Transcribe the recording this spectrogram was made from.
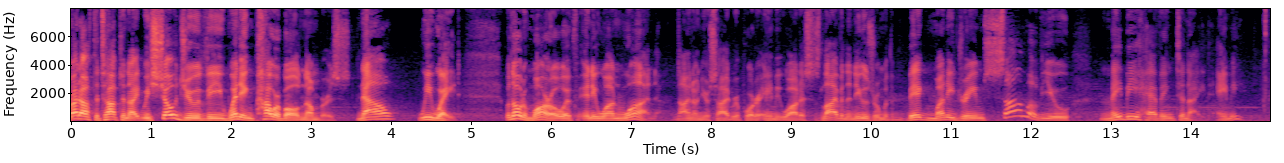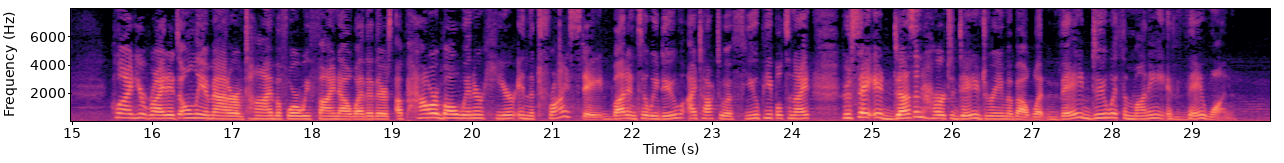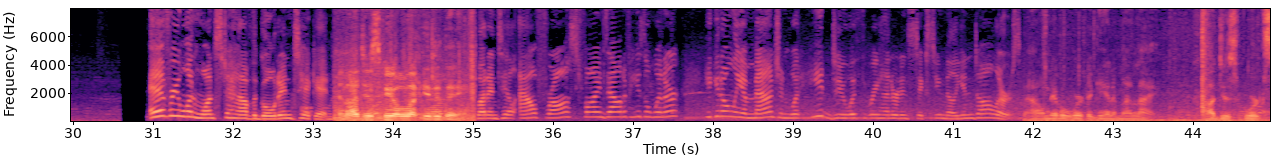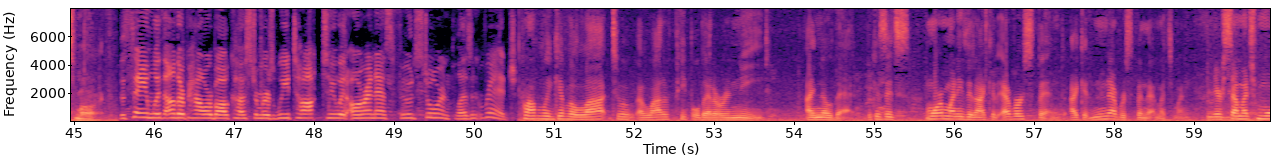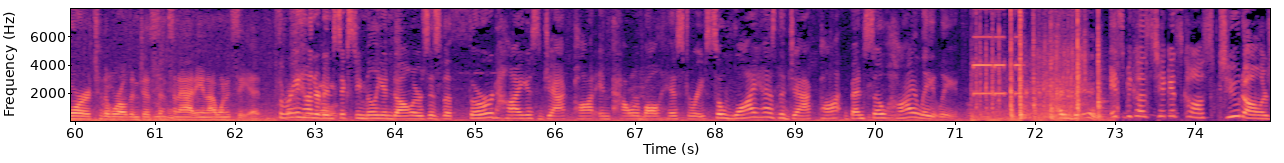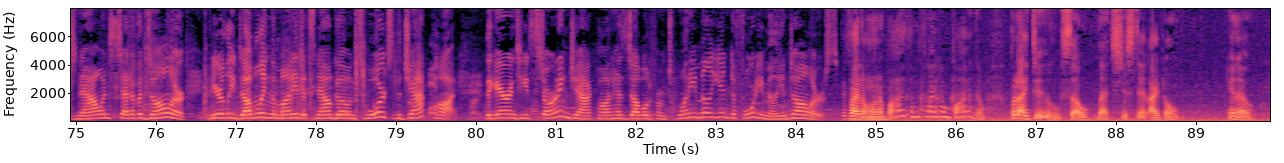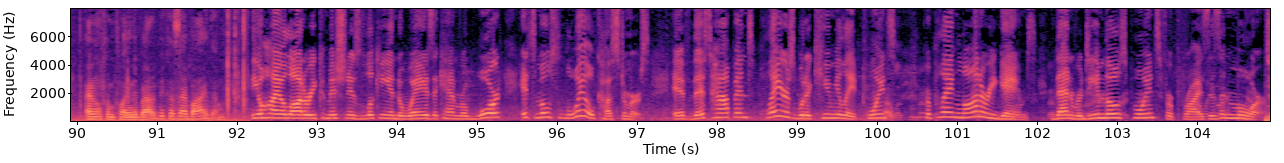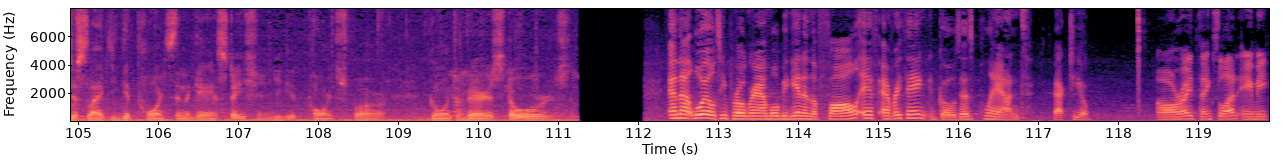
Right off the top tonight, we showed you the winning Powerball numbers. Now we wait. We'll know tomorrow if anyone won. Nine on your side reporter Amy Wadas is live in the newsroom with the big money dreams some of you may be having tonight. Amy? Clyde, you're right. It's only a matter of time before we find out whether there's a Powerball winner here in the tri-state. But until we do, I talked to a few people tonight who say it doesn't hurt to daydream about what they'd do with the money if they won. Everyone wants to have the golden ticket. And I just feel lucky today. But until Al Frost finds out if he's a winner, he can only imagine what he'd do with $360 million. I'll never work again in my life. I'll just work smart. The same with other Powerball customers we talked to at RNS Food Store in Pleasant Ridge. Probably give a lot to a lot of people that are in need. I know that because it's more money than I could ever spend. I could never spend that much money. There's so much more to the world than just Cincinnati, and I want to see it. $360 million is the third highest jackpot in Powerball history. So, why has the jackpot been so high lately? It's because tickets cost $2 now instead of a dollar, nearly doubling the money that's now going towards the jackpot. The guaranteed starting jackpot has doubled from $20 million to $40 million. If I don't want to buy them, then I don't buy them. But I do, so that's just it. I don't, you know, I don't complain about it because I buy them. The Ohio Lottery Commission is looking into ways it can reward its most loyal customers. If this happens, players would accumulate points for playing lottery games, then redeem those points for prizes and more. Just like you get points in the gas station, you get points for going to various stores. And that loyalty program will begin in the fall if everything goes as planned. Back to you. All right. Thanks a lot, Amy.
